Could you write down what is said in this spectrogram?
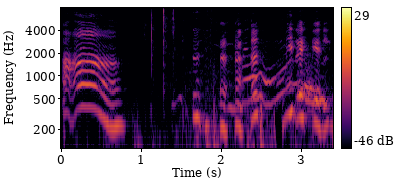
Uh-uh. Mira que él.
